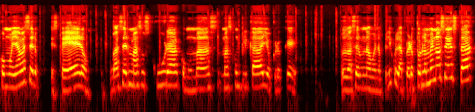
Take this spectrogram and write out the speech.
como ya va a ser, espero, va a ser más oscura, como más, más complicada, yo creo que pues va a ser una buena película, pero por lo menos esta,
